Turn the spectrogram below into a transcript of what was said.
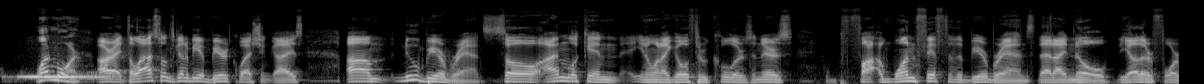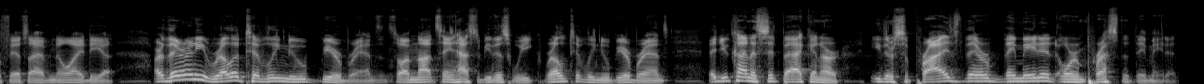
One more. All right, the last one's going to be a beer question, guys. Um, new beer brands. So I'm looking, you know, when I go through coolers, and there's one fifth of the beer brands that I know. The other four fifths, I have no idea. Are there any relatively new beer brands? And so I'm not saying it has to be this week. Relatively new beer brands that you kind of sit back and are either surprised they they made it or impressed that they made it.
